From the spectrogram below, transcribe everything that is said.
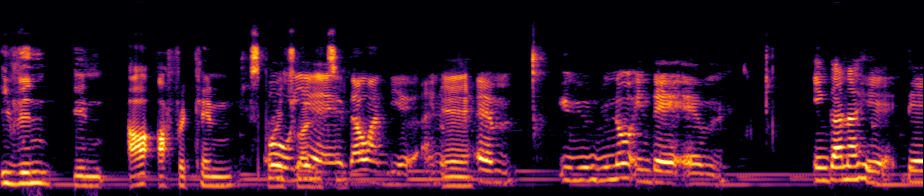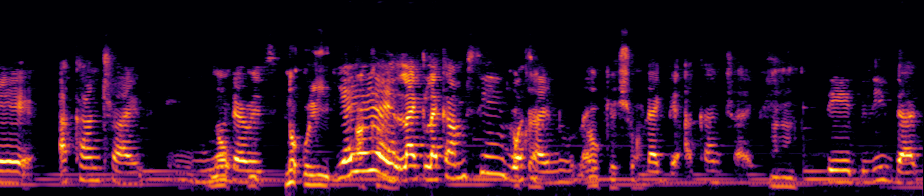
even in our African spirituality. Oh yeah, that one there. I know. eh, Um, you, you know in the um in Ghana here the Akan tribe. You know No, there is. not only Yeah, yeah, Akan. yeah. Like like I'm saying what Okay. I know. Like Okay, sure. like the Akan tribe. Mhm. they believe that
